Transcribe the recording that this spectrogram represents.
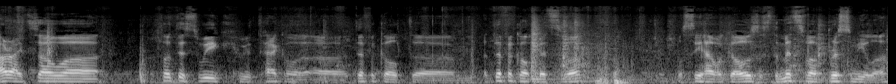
All right, so uh, thought this week we tackle a, a difficult, um, a difficult mitzvah. We'll see how it goes. It's the mitzvah of bris milah.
